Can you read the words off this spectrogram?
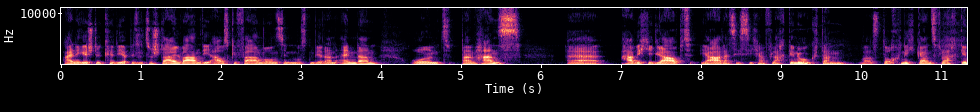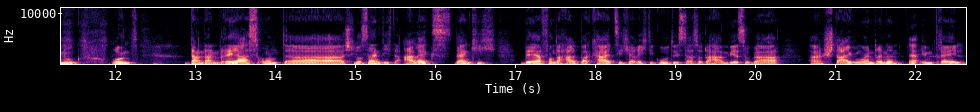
Einige Stücke, die ein bisschen zu steil waren, die ausgefahren worden sind, mussten wir dann ändern. Und beim Hans äh, habe ich geglaubt, ja, das ist sicher flach genug. Dann war es doch nicht ganz flach genug. Und dann der Andreas und äh, schlussendlich der Alex, denke ich, der von der Haltbarkeit sicher richtig gut ist. Also da haben wir sogar äh, Steigungen drinnen ja. im Trail.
